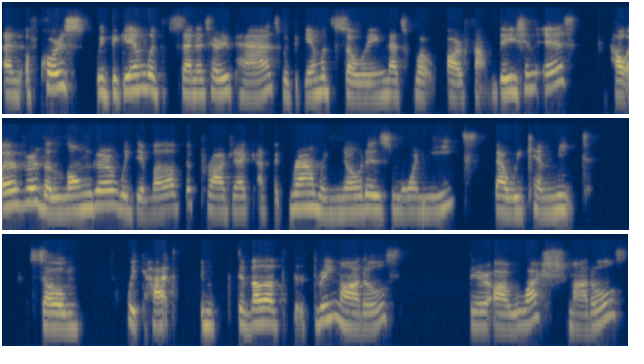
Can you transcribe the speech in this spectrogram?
And of course, we begin with sanitary pads, we begin with sewing. That's what our foundation is. However, the longer we develop the project at the ground, we notice more needs that we can meet. So we had developed three models. There are WASH models,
